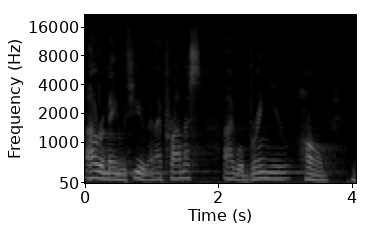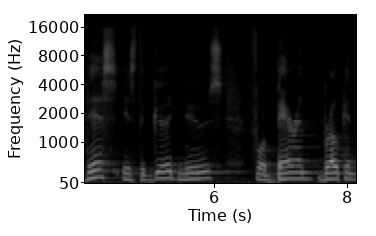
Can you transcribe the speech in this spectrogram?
I'll remain with you. And I promise I will bring you home. This is the good news for barren, broken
